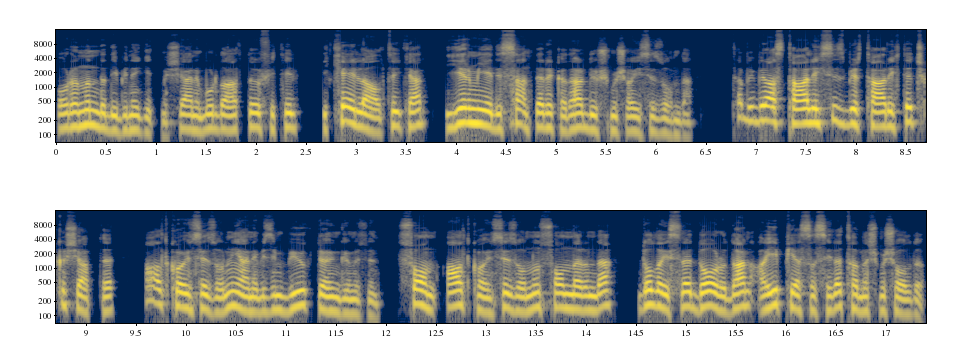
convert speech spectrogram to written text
oranın da dibine gitmiş. Yani burada attığı fitil 2.56 iken 27 sentlere kadar düşmüş ayı sezonda. Tabi biraz talihsiz bir tarihte çıkış yaptı. Altcoin sezonu yani bizim büyük döngümüzün son altcoin sezonunun sonlarında Dolayısıyla doğrudan ayı piyasasıyla tanışmış oldu.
